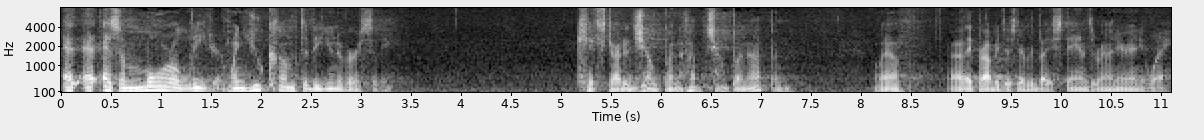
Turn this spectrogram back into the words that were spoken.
as, as a moral leader when you come to the university? Kids started jumping up, jumping up, and well, uh, they probably just everybody stands around here anyway.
